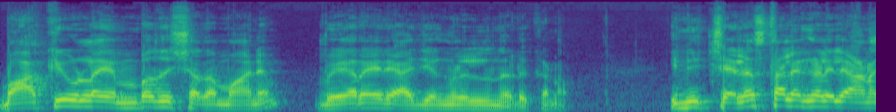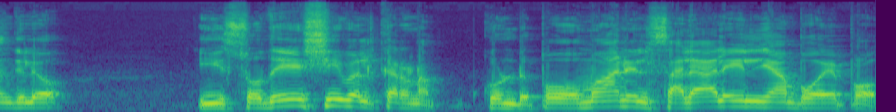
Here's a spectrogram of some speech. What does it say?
ബാക്കിയുള്ള എൺപത് ശതമാനം വേറെ രാജ്യങ്ങളിൽ നിന്ന് എടുക്കണം. ഇനി ചില സ്ഥലങ്ങളിലാണെങ്കിലോ ഈ സ്വദേശീവൽക്കരണം കൊണ്ട് ഇപ്പോൾ ഒമാനിൽ സലാലയിൽ ഞാൻ പോയപ്പോൾ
